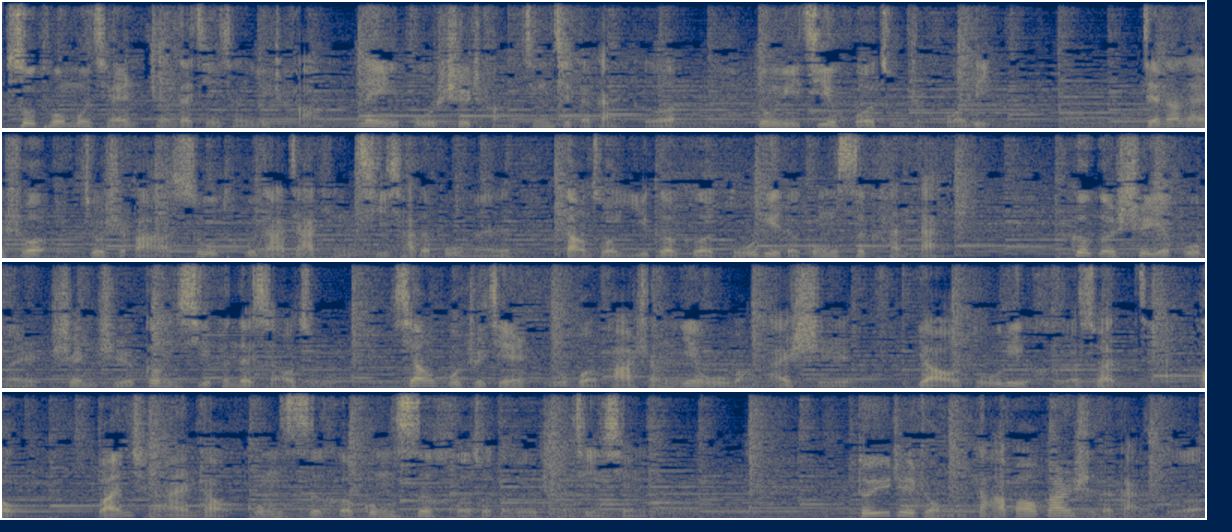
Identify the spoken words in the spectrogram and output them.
速图目前正在进行一场内部市场经济的改革，用于激活组织活力。简单来说，就是把速图大家庭旗下的部门当做一个个独立的公司看待，各个事业部门甚至更细分的小组，相互之间如果发生业务往来时，要独立核算采购，完全按照公司和公司合作的流程进行。对于这种大包干式的改革，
